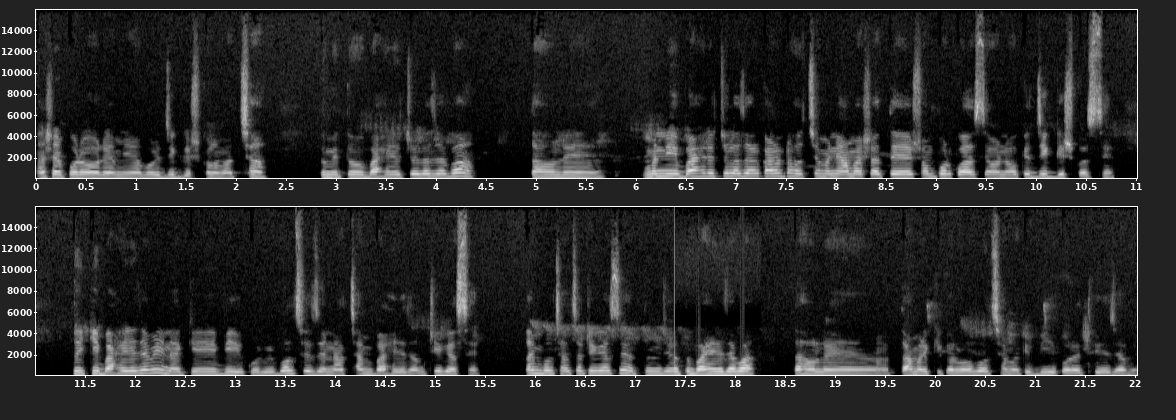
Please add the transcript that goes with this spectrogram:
আসার পরে ওরে আমি আবার জিজ্ঞেস করলাম আচ্ছা তুমি তো বাইরে চলে যাবা? তাহলে মানে বাইরে চলে যাওয়ার কারণটা হচ্ছে মানে আমার সাথে সম্পর্ক আছে মানে ওকে জিজ্ঞেস করছে, তুই কি বাইরে যাবি নাকি বিয়ে করবি? বলছে যে, না আচ্ছা আমি বাইরে যাব, ঠিক আছে। আমি বলছি আচ্ছা ঠিক আছে, তুমি যেহেতু বাইরে যাবা, তাহলে আমার কি করব? বলছে, আমাকে বিয়ে করে থুয়ে যাবে।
